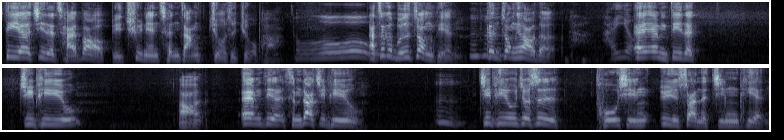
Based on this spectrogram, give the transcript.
第二季的财报比去年成长九十九趴。哦，那这个不是重点，更重要的还有。A M D 的 G P U 啊，A M D 什么叫 G P U？嗯，G P U 就是图形运算的晶片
